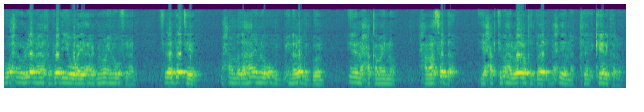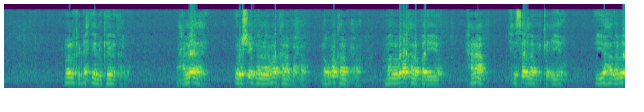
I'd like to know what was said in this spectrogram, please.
ee waxaanu leenahay khibrad iyo waayo aragnimo inagu filan. Sidaa darteed waxaa mad ahaan inala gudboon inaynu xakamayno xamaasadda iyo xagtimaha loolanka dhexdeena keeni karo loolanka dhexdeenu keeni karo. Waxaan leeyahay doorashooyinka lagama kala baxo laguma kala baxo ama laguma kala badiyo. Xanaaq xisad la kiciyo iyo hadallo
